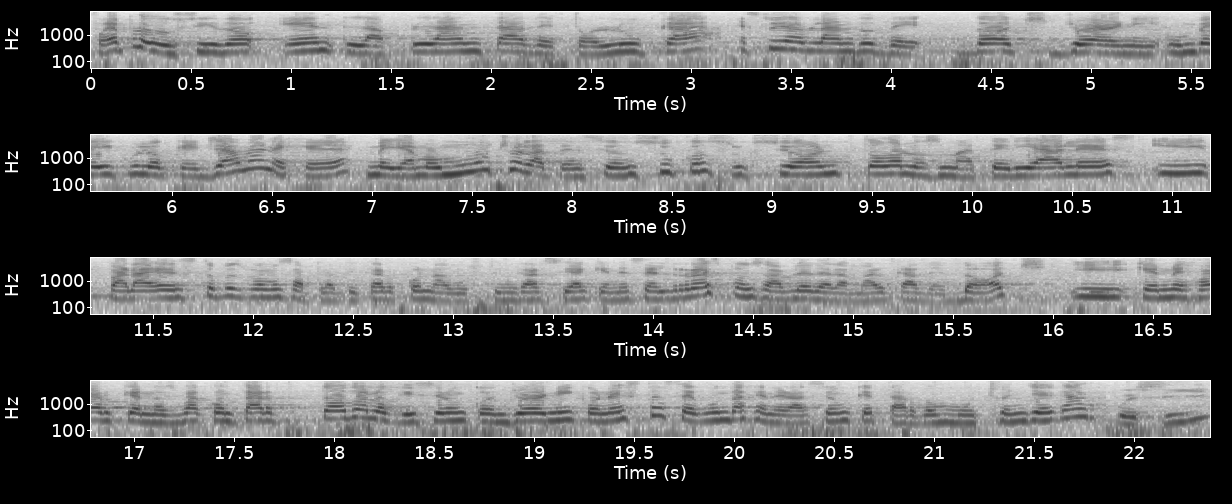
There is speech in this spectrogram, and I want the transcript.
fue producido en la planta de Toluca. Estoy hablando de Dodge Journey, un vehículo que ya manejé. Me llamó mucho la atención su construcción, todos los materiales y para esto pues vamos a platicar con Agustín García, quien es el responsable de la marca de Dodge y quien mejor que nos va a contar todo lo que hicieron con Journey, con esta segunda generación que tardó mucho en llegar. Pues sí,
